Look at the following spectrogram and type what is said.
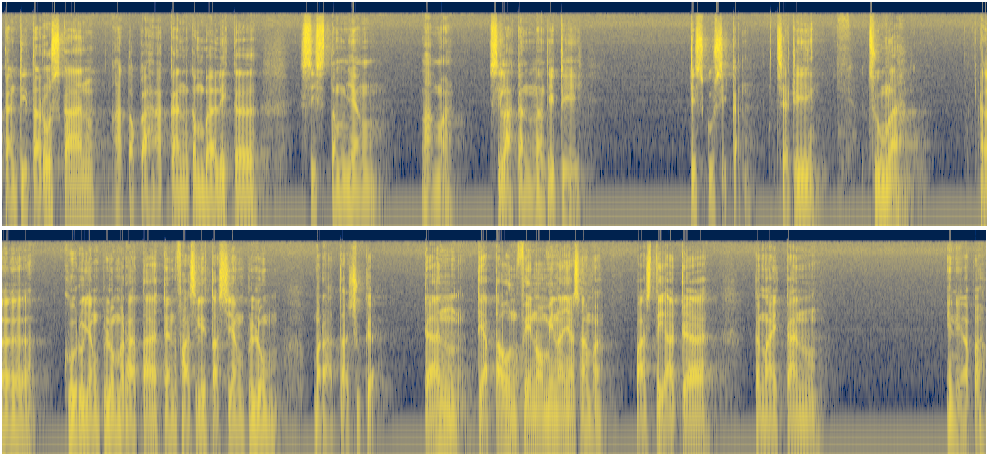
akan diteruskan, ataukah akan kembali ke sistem yang lama. Silahkan nanti didiskusikan. Jadi jumlah eh, guru yang belum merata dan fasilitas yang belum merata juga. Dan tiap tahun fenomenanya sama, pasti ada kenaikan ini apa?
